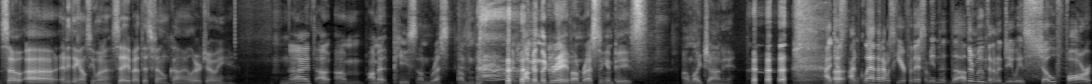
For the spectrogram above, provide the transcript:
So, uh, anything else you want to say about this film, Kyle or Joey? no, I, I, I'm I'm at peace. I'm rest. I'm I'm in the grave. I'm resting in peace. Unlike Johnny. I just I'm glad that I was here for this. I mean, the, the other movie that I'm going to do is so far,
